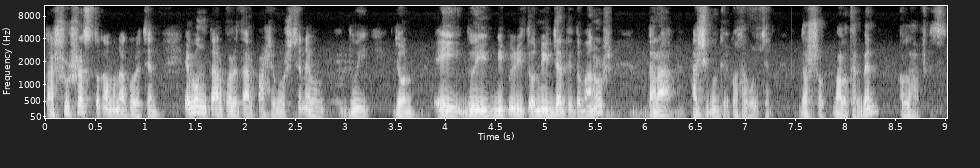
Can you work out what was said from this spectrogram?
তার সুস্বাস্থ্য কামনা করেছেন এবং তারপরে তার পাশে বসছেন এবং দুইজন এই দুই নিপীড়িত, নির্যাতিত মানুষ তারা হাসি মুখে কথা বলছেন। দর্শক, ভালো থাকবেন। আল্লাহ হাফিজ।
